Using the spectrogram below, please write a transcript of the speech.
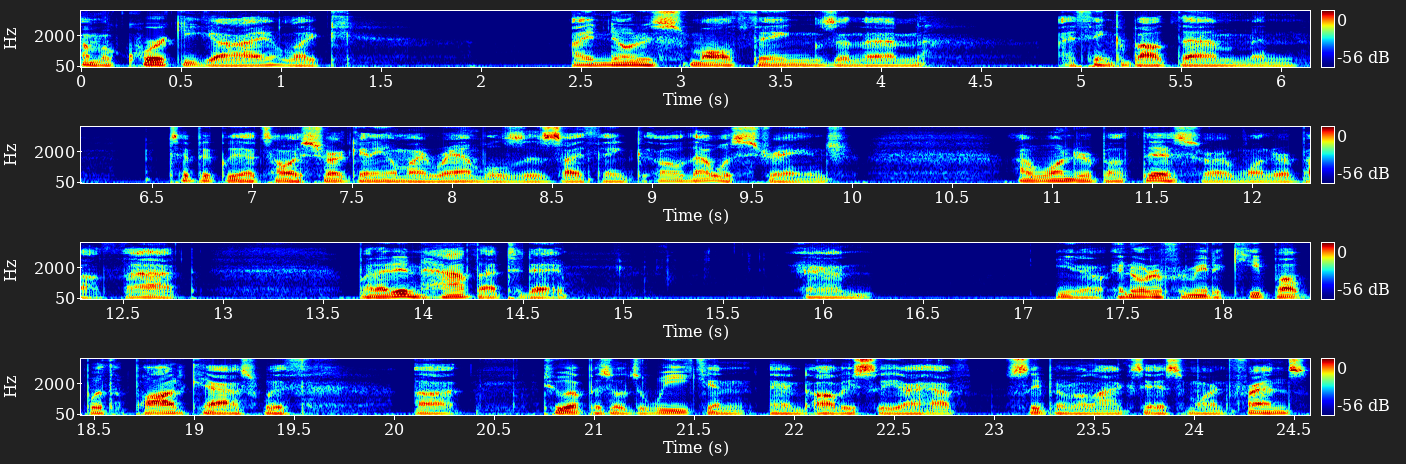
I'm a quirky guy. Like, I notice small things and then I think about them. And typically that's how I start getting on my rambles is I think, oh, that was strange. I wonder about this or I wonder about that. But I didn't have that today. And you know, in order for me to keep up with a podcast with uh, two episodes a week, and and obviously I have Sleep and Relax ASMR and Friends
